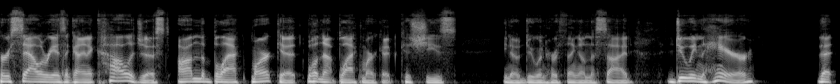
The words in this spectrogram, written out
her salary as a gynecologist on the black market. Well, not black market, because she's, you know, doing her thing on the side, doing the hair that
